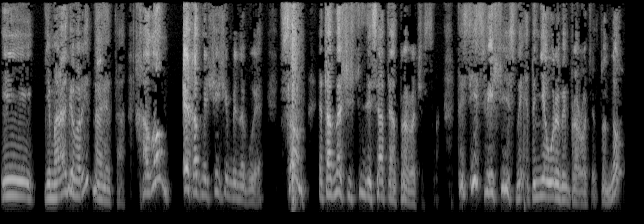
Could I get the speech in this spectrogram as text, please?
И Гемора говорит на это, халом эхат мешишим бенавуэ. Сон – это одна шестидесятая от пророчества. То есть есть вещи и сны, это не уровень пророчества, но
